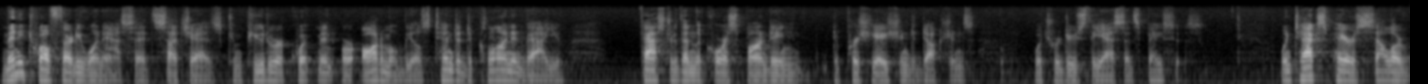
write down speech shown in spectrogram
Many 1231 assets, such as computer equipment or automobiles, tend to decline in value faster than the corresponding depreciation deductions which reduce the asset's basis. When taxpayers sell or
